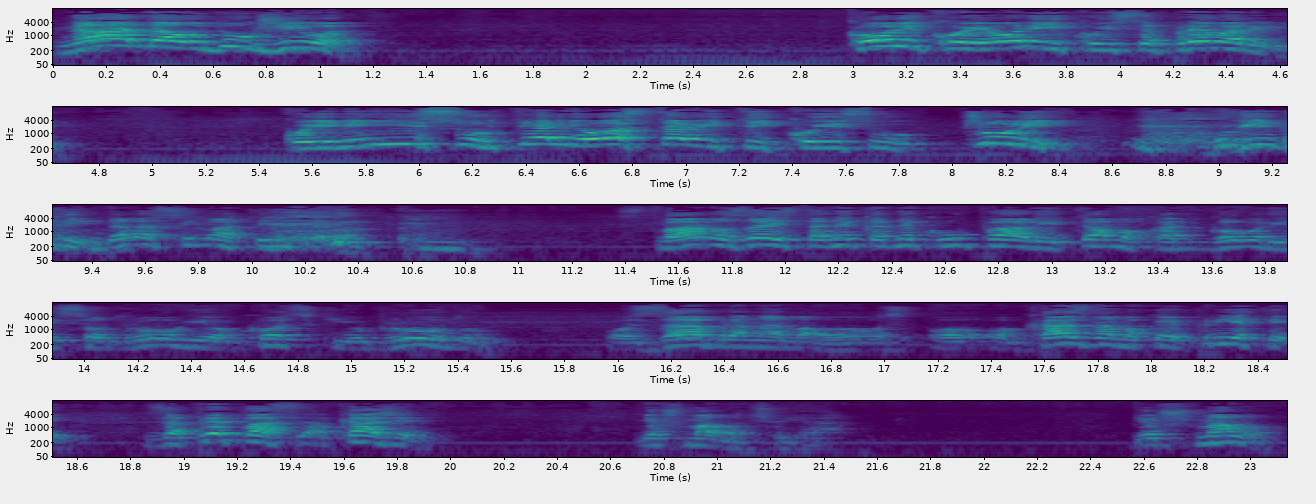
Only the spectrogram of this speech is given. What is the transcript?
Nada u dug život. Koliko je oni koji se prevarili, koji nisu htjeli ostaviti, koji su čuli, vidli, danas imate internet. Stvarno, zaista, nekad neko upali tamo kad govori se o drogi, o kocki, o bludu, o zabranama, o, o, o kaznama koje prijete za prepasti, ali kaže, još malo ću ja. Još malo,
